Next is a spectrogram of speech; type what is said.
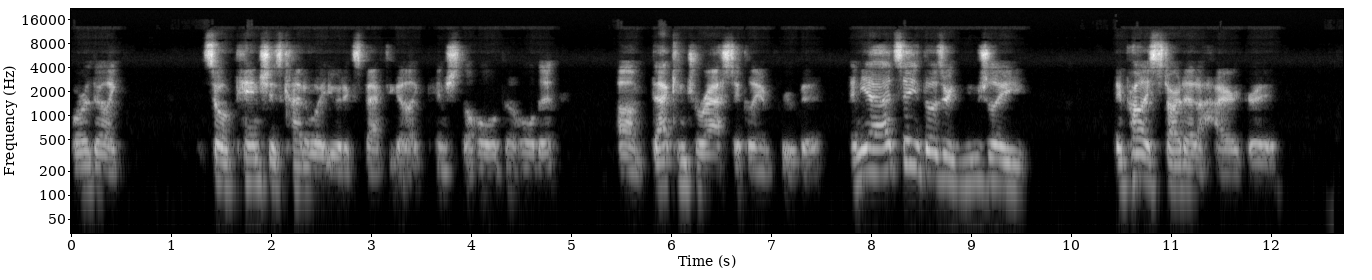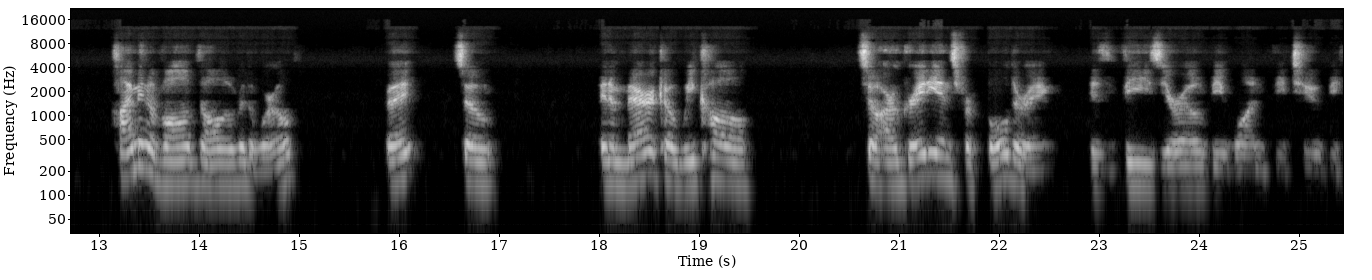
or they're like, so a pinch is kind of what you would expect. You gotta like pinch the hold to hold it. Um, that can drastically improve it. And yeah, I'd say those are usually, they probably start at a higher grade. Climbing evolved all over the world right? So in America, we call, so our gradients for bouldering is V0, V1, V2, V3.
